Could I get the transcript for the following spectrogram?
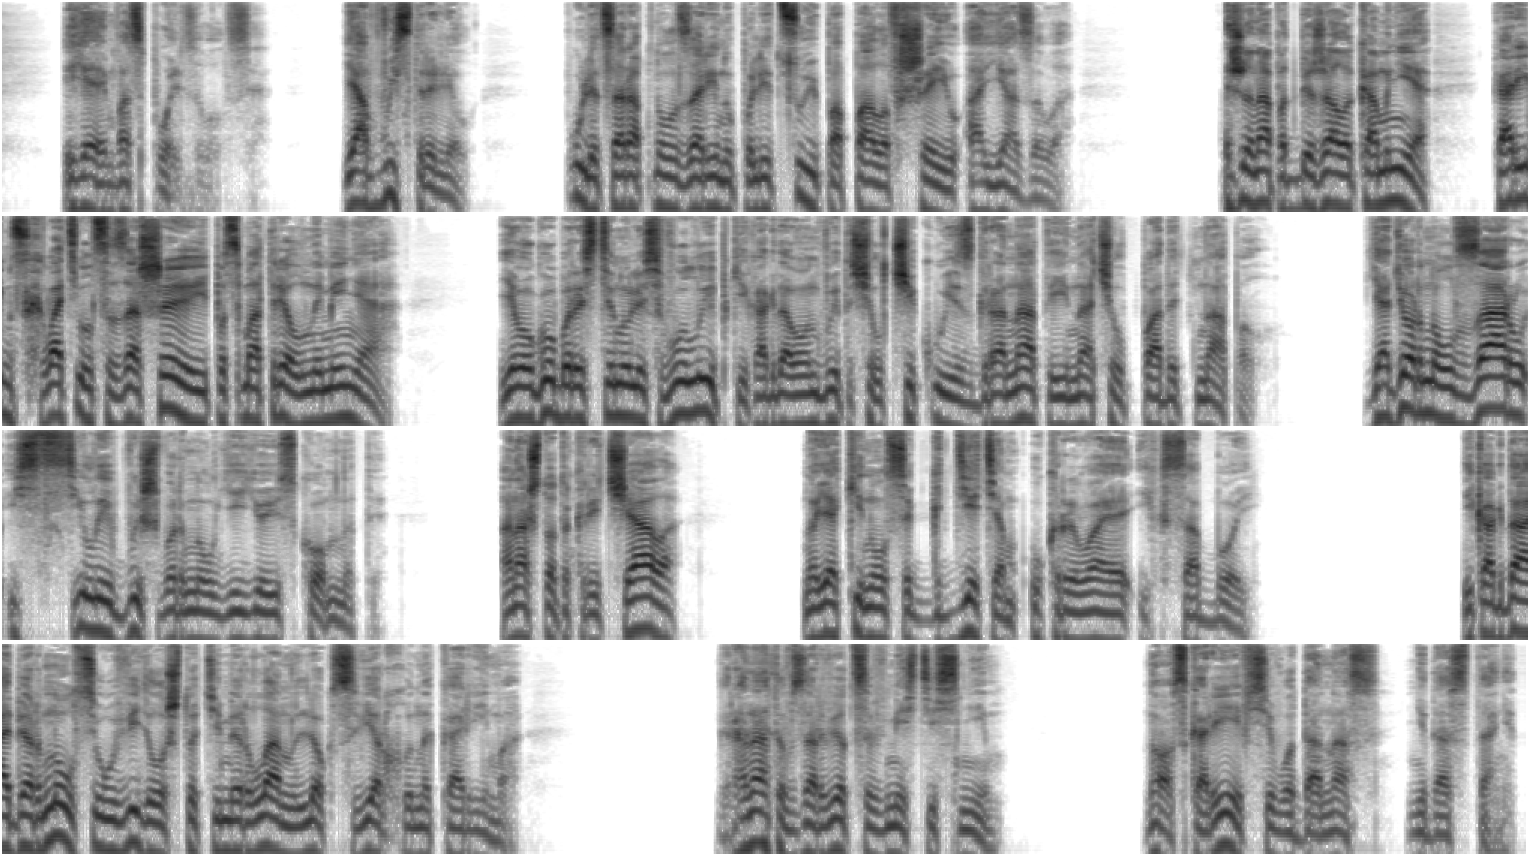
и я им воспользовался. Я выстрелил. Пуля царапнула Зарину по лицу и попала в шею Аязова. Жена подбежала ко мне. Карим схватился за шею и посмотрел на меня. Его губы растянулись в улыбке, когда он вытащил чеку из гранаты и начал падать на пол. Я дернул Зару и с силой вышвырнул ее из комнаты. Она что-то кричала, но я кинулся к детям, укрывая их собой. И когда обернулся, увидел, что Тимирлан лег сверху на Карима. Граната взорвется вместе с ним, но, скорее всего, до нас не достанет.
